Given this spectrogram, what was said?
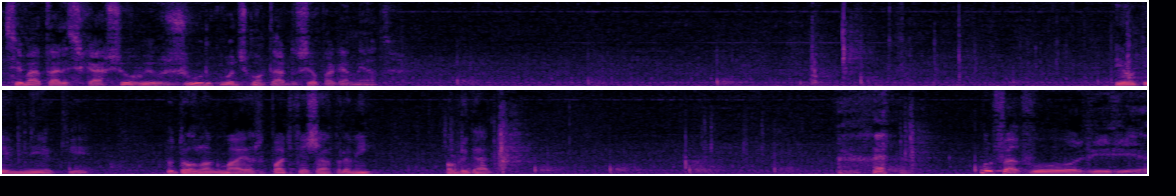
Se matar esse cachorro, eu juro que vou descontar do seu pagamento. Eu terminei aqui. Dr. Longmire, pode fechar para mim? Obrigado. Por favor, Vivian.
